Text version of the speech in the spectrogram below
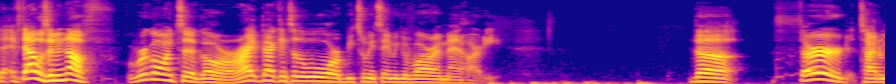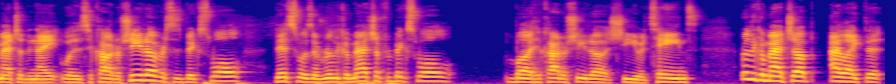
If that wasn't enough, we're going to go right back into the war between Sammy Guevara and Matt Hardy. The third title match of the night was Hikaru Shida versus Big Swole. This was a really good matchup for Big Swole, but Hikaru Shida, she retains. Really good matchup. I liked it.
